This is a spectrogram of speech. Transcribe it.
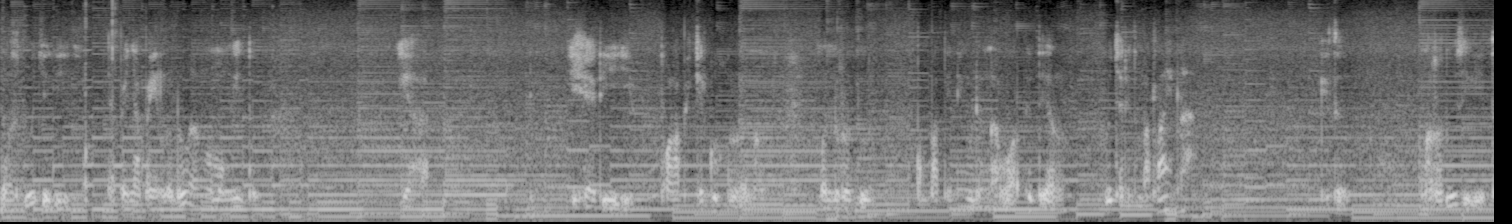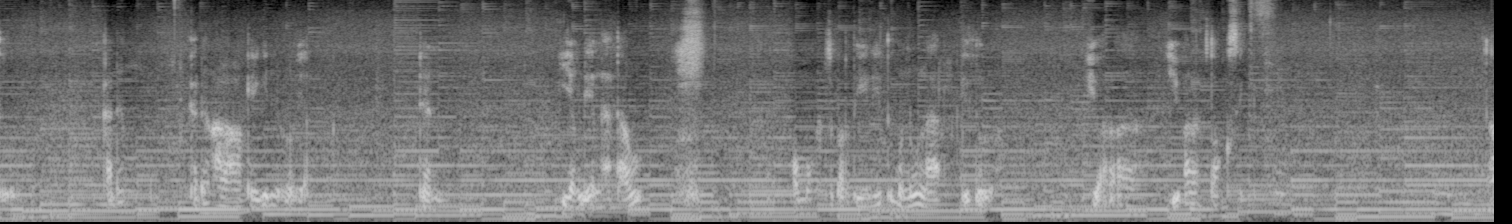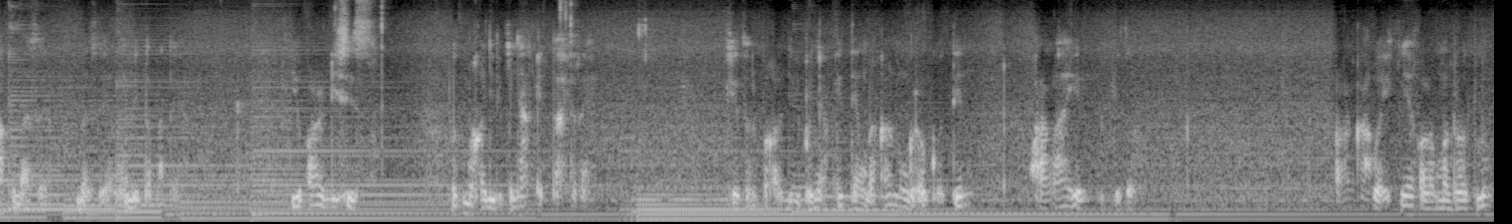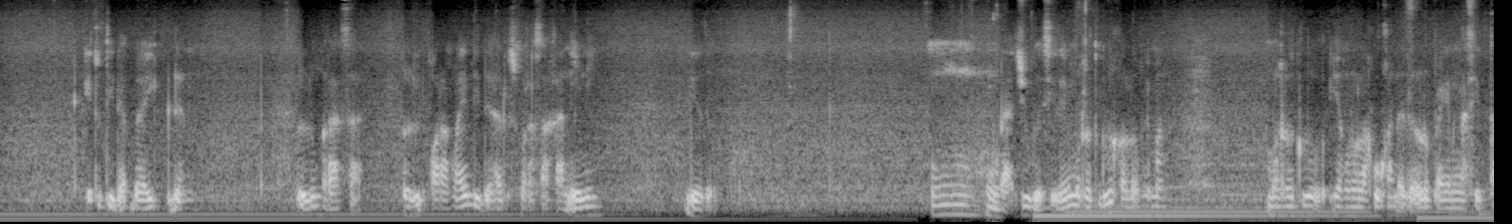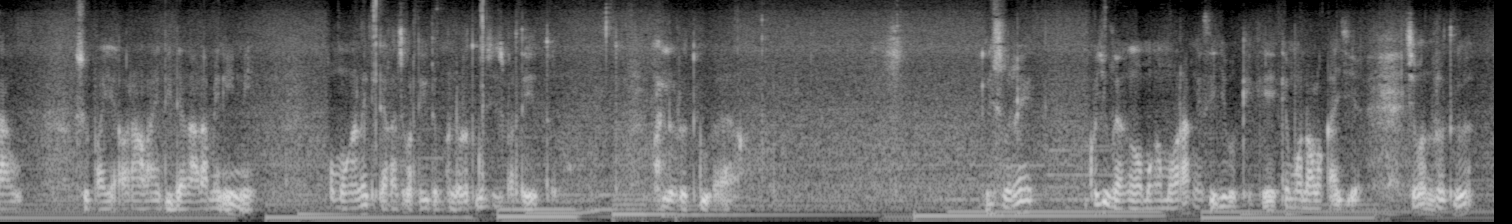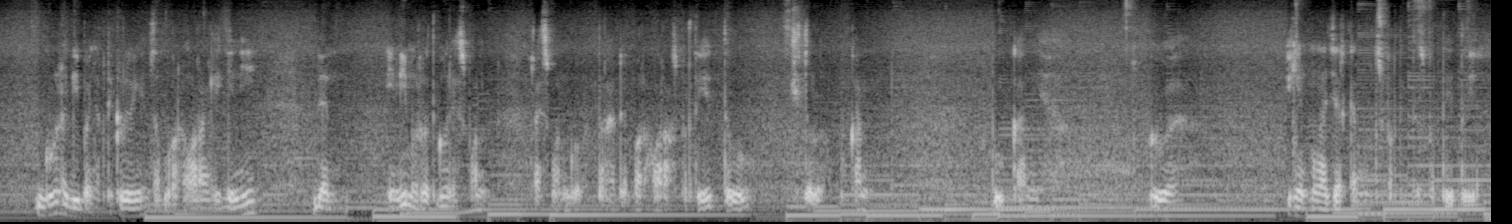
maksud gue jadi nyampe nyampein lo doang ngomong gitu. Ya iya di pola pikir gue emang menurut lu tempat ini udah nggak worth it ya lu cari tempat lain lah. Gitu. Maksud gue sih gitu. Kadang kadang hal-hal kayak gini loh yang dan yang dia nggak tahu omongan seperti ini itu menular gitu loh. You are a, you are toxic. Apa bahasa bahasa yang lebih tepat ya you are disease. Lo tuh bakal jadi penyakit akhirnya. Gitu bakal jadi penyakit yang bakal menggerogotin orang lain gitu. Alangkah baiknya kalau menurut lu itu tidak baik dan lu ngerasa orang lain tidak harus merasakan ini gitu. Hmm, enggak juga sih tapi menurut gue kalau memang menurut lu yang lu lakukan adalah lu pengen ngasih tahu supaya orang lain tidak ngalamin ini omongannya tidak akan seperti itu. Menurut gue sih seperti itu. Menurut gue ini sebenarnya gue juga ngomong sama orang ya sih juga kayak, kayak, kayak monolog aja. Cuma menurut gue gue lagi banyak dikelilingin sama orang-orang kayak gini dan ini menurut gue respon respon gue terhadap orang-orang seperti itu gitu loh. Bukan bukannya gue ingin mengajarkan seperti itu seperti itu ya.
